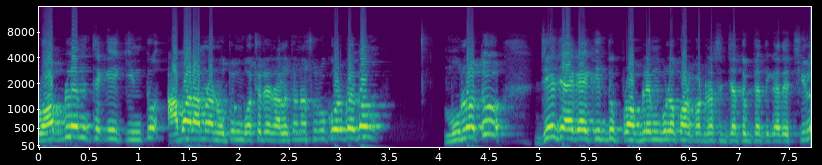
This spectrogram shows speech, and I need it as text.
প্রবলেম থেকেই কিন্তু আবার আমরা নতুন বছরের আলোচনা শুরু করব এবং মূলত যে জায়গায় কিন্তু প্রবলেমগুলো কর্কট রাশির জাতক জাতিকাদের ছিল,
